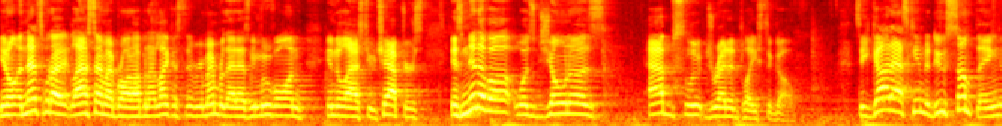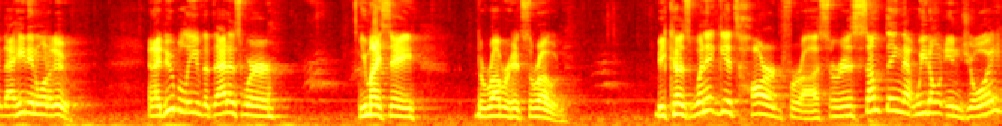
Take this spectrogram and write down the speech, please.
You know, and that's what I last time I brought up, and I'd like us to remember that as we move on into the last few chapters is Nineveh was Jonah's absolute dreaded place to go. See, God asked him to do something that he didn't want to do. And I do believe that that is where you might say the rubber hits the road. Because when it gets hard for us, or is something that we don't enjoy,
